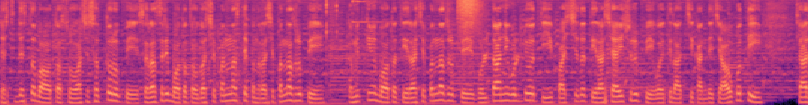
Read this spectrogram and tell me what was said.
जास्तीत जास्त भाव होता सोळाशे सत्तर रुपये सरासरी भाव होता चौदाशे पन्नास ते पंधराशे पन्नास रुपये कमीत कमी भाव होता तेराशे पन्नास रुपये गोल्टा आणि गोल्टी होती पाचशे ते तेराशे ऐंशी रुपये व येथील आजची कांद्याची आवक होती चार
